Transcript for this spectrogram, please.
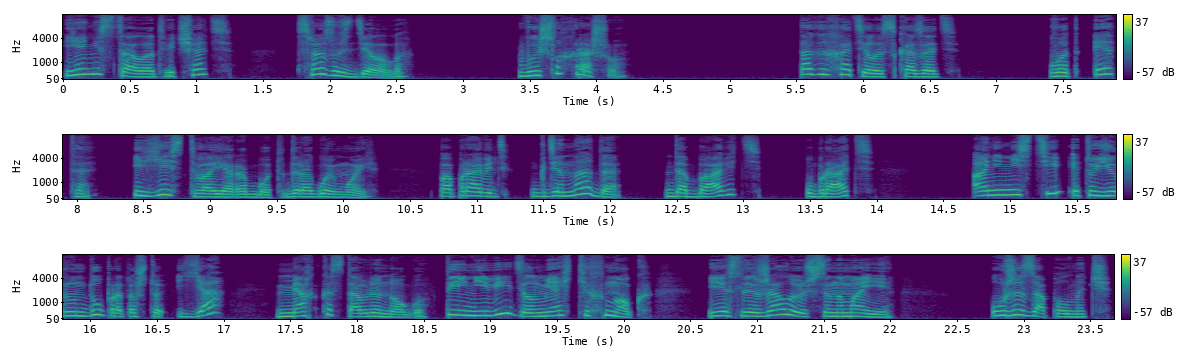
Я не стала отвечать, сразу сделала. Вышло хорошо. Так и хотелось сказать. Вот это и есть твоя работа, дорогой мой. Поправить, где надо, добавить, убрать, а не нести эту ерунду про то, что я мягко ставлю ногу. Ты не видел мягких ног, если жалуешься на мои. Уже за полночь.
